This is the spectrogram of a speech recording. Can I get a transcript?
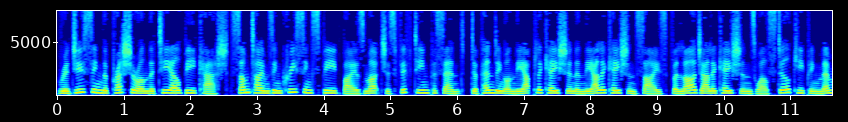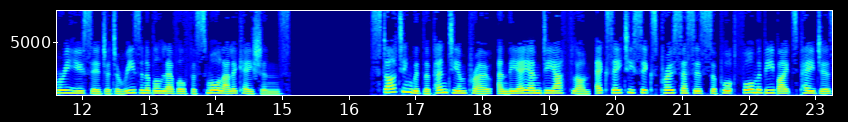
reducing the pressure on the TLB cache sometimes increasing speed by as much as 15%, depending on the application and the allocation size for large allocations while still keeping memory usage at a reasonable level for small allocations. Starting with the Pentium Pro, and the AMD Athlon, x86 processors support 4 MB pages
